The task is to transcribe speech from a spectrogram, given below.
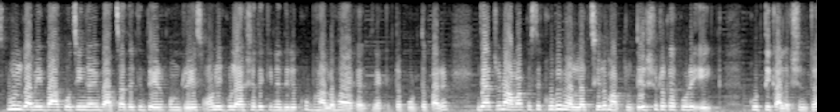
স্কুলগামী বা কোচিংগামী বাচ্চাদের কিন্তু এরকম ড্রেস অনেকগুলো একসাথে কিনে দিলে খুব ভালো হয়, এক একদিন এক একটা পড়তে পারে। যার জন্য আমার কাছে খুবই ভালো লাগছিল মাত্র দেড়শো টাকা করে এই কুর্তি কালেকশনটা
